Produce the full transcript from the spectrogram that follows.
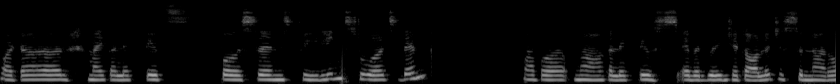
what are my collective persons feelings towards them? మా మా కలెక్టివ్స్ ఎవరి గురించి అయితే ఆలోచిస్తున్నారో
